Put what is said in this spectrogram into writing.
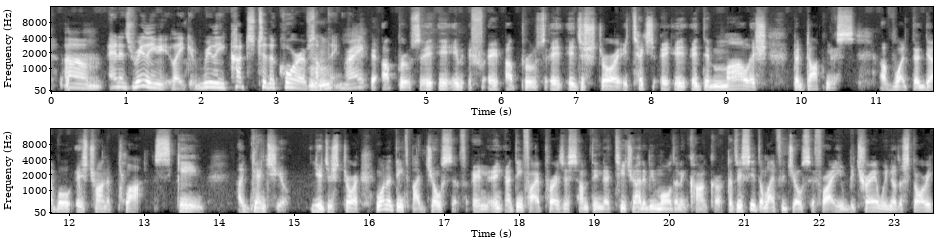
um, and it's really like really cuts to the core Mm-hmm. of something, right? it uproots it it, it, it uproots it, it destroys it takes it, it, it demolish the darkness of what the devil is trying to plot scheme against you you destroy one of the things about joseph and, and i think fire prayers is something that teach you how to be more than a conqueror because you see the life of joseph right he was betrayed we know the story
